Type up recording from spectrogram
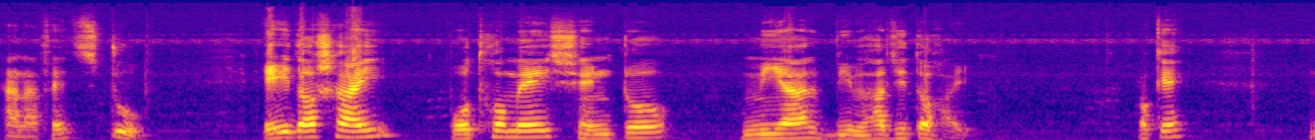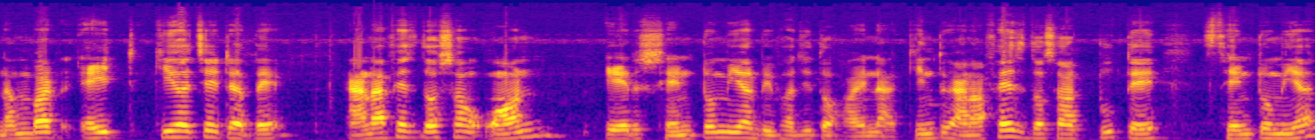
অ্যানাফেজ টু। এই দশায় প্রথমেই সেন্টোমিয়ার বিভাজিত হয়। ওকে? নাম্বার এইট, কী হয়েছে এটাতে? অ্যানাফেজ দশা ওয়ানের সেন্টোমিয়ার বিভাজিত হয় না, কিন্তু অ্যানাফেজ দশা টুতে সেন্টোমিয়ার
